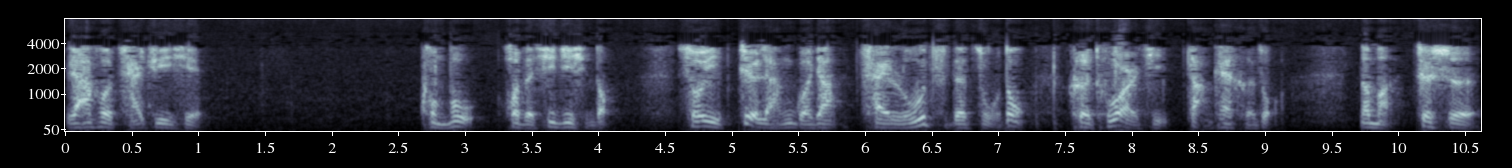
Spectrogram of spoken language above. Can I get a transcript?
然后采取一些恐怖或者袭击行动，所以这两个国家才如此的主动和土耳其展开合作。那么，这是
